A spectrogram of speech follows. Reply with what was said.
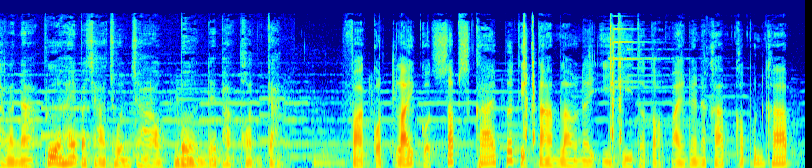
ธารณะ เพื่อให้ประชาชนชาวเบิร์นได้พักผ่อนกัน ฝากกดไลค์กด Subscribe เพื่อติดตามเราใน EP ต่อๆไปด้วยนะครับ ขอบคุณครับ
